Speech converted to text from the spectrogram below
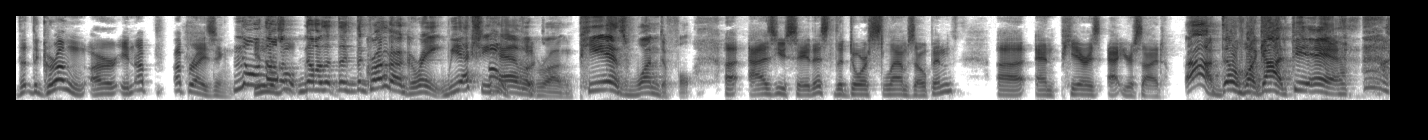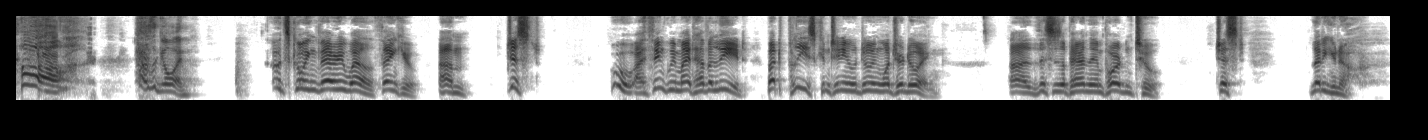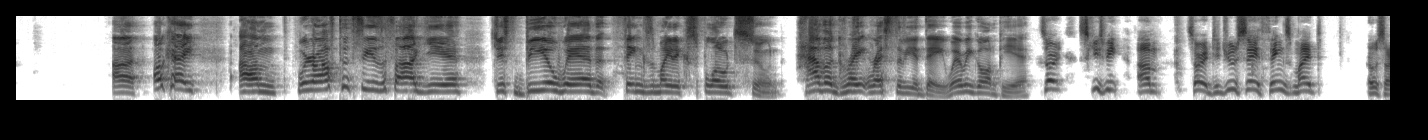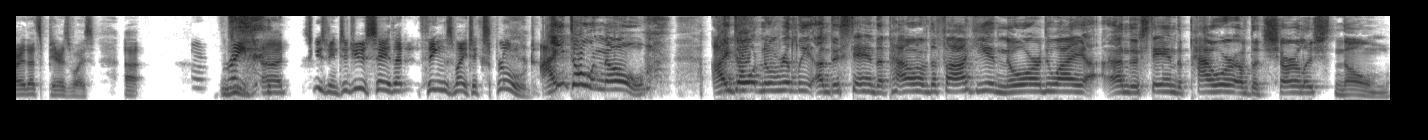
that the Grung are in up uprising? No, no, revolt? no. The, the, the grung are great. We actually Oh, have a Grung. Pierre is wonderful. Uh, as you say this, the door slams open, uh, and Pierre is at your side. Ah, oh my God, Pierre! Oh, how's it going? It's going very well, thank you. Um, just, ooh, I think we might have a lead, but please continue doing what you're doing. Uh, this is apparently important too. Just letting you know. Uh, okay. Um, we're off to see the fog year. Just be aware that things might explode soon. Have a great rest of your day. Where are we going, Pierre? Sorry, excuse me. Um, sorry, did you say things might? Oh, sorry, that's Pierre's voice. Uh, right. Uh, excuse me. Did you say that things might explode? I don't know. I don't know really understand the power of the fog year, nor do I understand the power of the churlish gnome.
